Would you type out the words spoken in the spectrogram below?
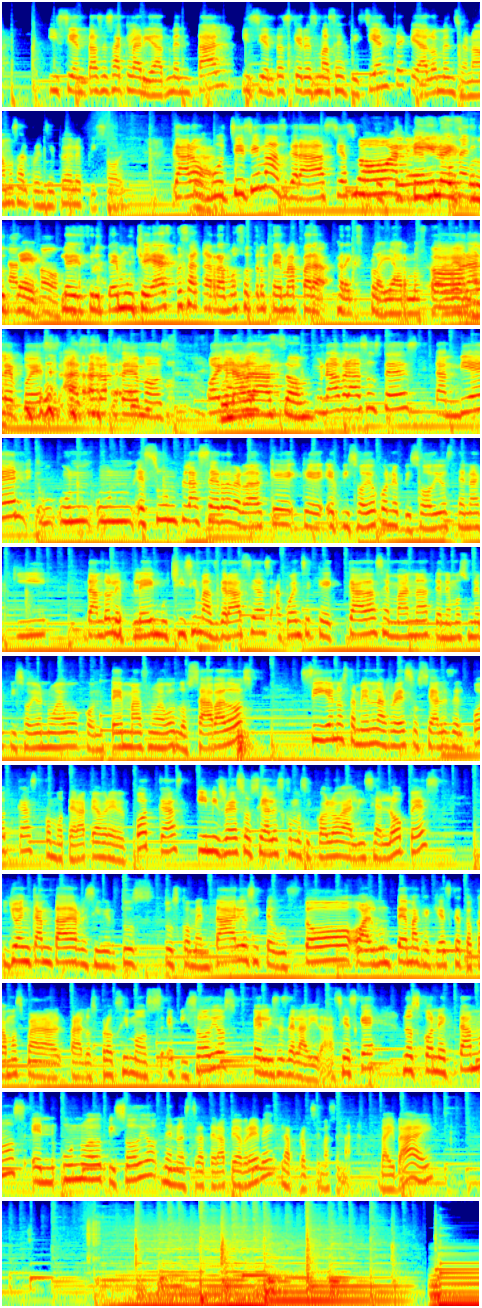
y sientas esa claridad mental y sientas que eres más eficiente, que ya lo mencionábamos al principio del episodio. Caro, muchísimas gracias. No, a ti lo disfruté, lo disfruté mucho. Ya después agarramos otro tema para, para explayarnos. Órale, pues, así lo hacemos. un abrazo. Un, abrazo a ustedes también. Un, un, es un placer de verdad que, que episodio con episodio estén aquí dándole play. Muchísimas gracias. Acuérdense que cada semana tenemos un episodio nuevo con temas nuevos los sábados. Síguenos también en las redes sociales del podcast como Terapia Breve Podcast y mis redes sociales como psicóloga Alicia López. Yo encantada de recibir tus, tus comentarios, si te gustó o algún tema que quieres que tocamos para, para los próximos episodios, felices de la vida. Así es que nos conectamos en un nuevo episodio de nuestra terapia breve la próxima semana. Bye bye. you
